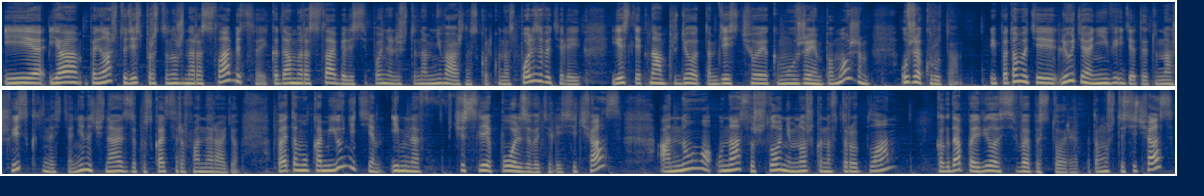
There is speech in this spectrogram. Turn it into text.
И я поняла, что здесь просто нужно расслабиться. И когда мы расслабились и поняли, что нам не важно, сколько у нас пользователей, если к нам придет там 10 человек, и мы уже им поможем, уже круто. И потом эти люди, они видят эту нашу искренность, они начинают запускать сарафанное радио. Поэтому комьюнити именно в числе пользователей сейчас, оно у нас ушло немножко на второй план, когда появилась веб-история. Потому что сейчас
